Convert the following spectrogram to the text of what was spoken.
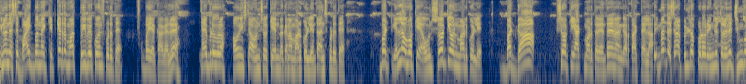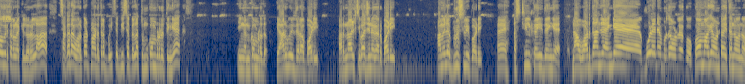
ಇನ್ನೊಂದಷ್ಟೇ ಬೈಕ್ ಬಂದಾಗ ಕೆಟ್ಟ ಕೆಟ್ಟ ಮಾತು ಬೈಬೇಕು ಅನ್ಸ್ಬಿಡುತ್ತೆ. ಬೈಯಕ್ಕಾಗಲ್ವೇ? ಏ ಬಿಡುಗರು ಅವ್ನ ಇಷ್ಟ, ಅವ್ನ ಶೋಕಿ. ಏನ್ ಬೇಕಾನ ಮಾಡ್ಕೊಳ್ಳಿ ಅಂತ ಅನ್ಸ್ಬಿಡುತ್ತೆ. ಬಟ್ ಎಲ್ಲ ಓಕೆ ಅವ್ನ ಶೋಕಿ ಅವ್ನು ಮಾಡ್ಕೊಳ್ಳಿ. ಬಟ್ ಗಾ ಶೋಕಿ ಯಾಕೆ ಮಾಡ್ತಾರೆ ಅಂತಾನೆ ನನಗೆ ಅರ್ಥ ಆಗ್ತಾ ಇಲ್ಲ. ಇನ್ನೊಂದಷ್ಟು ಜನ ಬಿಲ್ಡಪ್ ಕೊಡೋರು ಹೆಂಗಿರ್ತಾರೆ ಅಂದ್ರೆ ಜಿಮ್ಗೆ ಹೋಗಿರ್ತಾರಲ್ಲ ಕೆಲವರೆಲ್ಲ ಸಖತ್ತಾಗಿ ವರ್ಕೌಟ್ ಮಾಡಿರ್ತಾರೆ ಬೈಸಪ್ ಬೀಸಪ್ ಎಲ್ಲ ತುಂಬ್ಕೊಂಡ್ಬಿಡುತ್ತೆ ಹಿಂಗೆ ಹಿಂಗ್ ಅನ್ಕೊಂಬಿಡೋದು ಯಾರಿಗೂ ಇಲ್ದಿರ ಬಾಡಿ ಅರ್ನಾಲ್ಡ್ ಶಿವಾಜಿನಗರ್ ಬಾಡಿ ಆಮೇಲೆ ಬ್ರೂಸ್ಲಿ ಬಾಡಿ ಏ ಸ್ಟೀಲ್ ಕೈ ಇದ್ದಂಗೆ. ನಾವು ಹೊಡ್ದ ಅಂದ್ರೆ ಹಂಗೆ ಮೂಳೆನೆ ಮುರಿದ ಹೊಡ್ಬೇಕು ಕೋಮಾಗೆ ಹೊಂಟೋಯ್ತಾನ ಅವನು.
